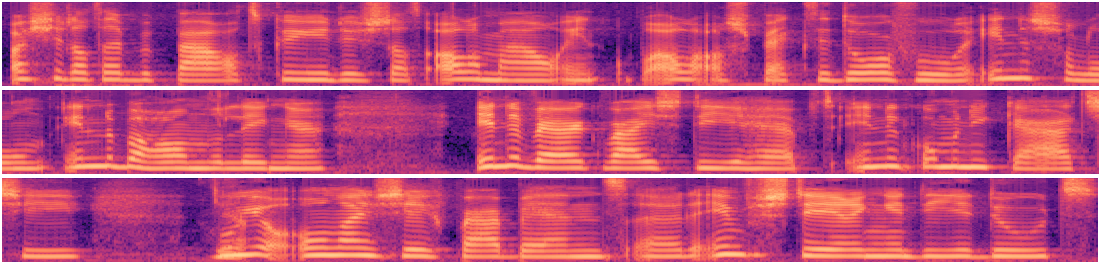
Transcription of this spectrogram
als je dat hebt bepaald, kun je dus dat allemaal in, op alle aspecten doorvoeren in de salon, in de behandelingen, in de werkwijze die je hebt, in de communicatie, hoe Ja. je online zichtbaar bent, eh, de investeringen die je doet,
